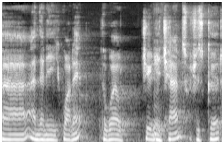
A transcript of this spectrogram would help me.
uh, and then he won it, the World Junior mm. Champs, which was good.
